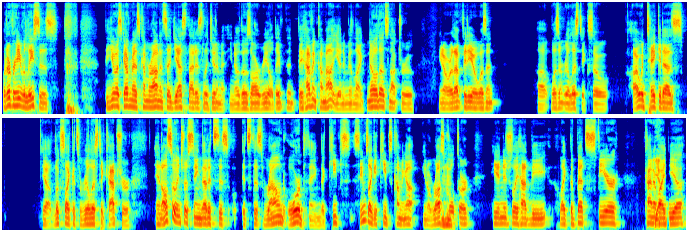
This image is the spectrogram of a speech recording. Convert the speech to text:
whatever he releases. the U.S. government has come around and said, yes, that is legitimate. You know, those are real. They've they haven't come out yet and been like, no, that's not true. You know, or that video wasn't uh, wasn't realistic. So I would take it as, yeah, it looks like it's a realistic capture, and also interesting that it's this it's this round orb thing that keeps seems like it keeps coming up. You know, Ross mm-hmm. He initially had the like the bet sphere kind of yep. idea,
